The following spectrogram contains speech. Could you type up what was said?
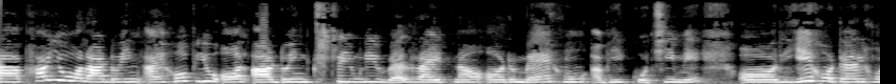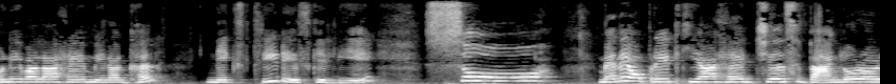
up how you all are doing? I hope you all are doing extremely well right now और मैं हूँ अभी कोची में और ये होटल होने वाला है मेरा घर नेक्स्ट थ्री डेज़ के लिए। सो so, मैंने ऑपरेट किया है जस्ट बैंगलोर और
